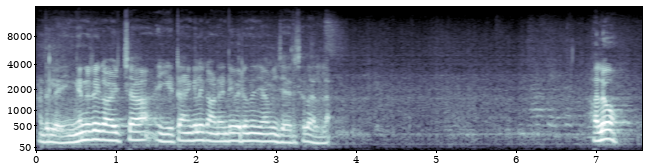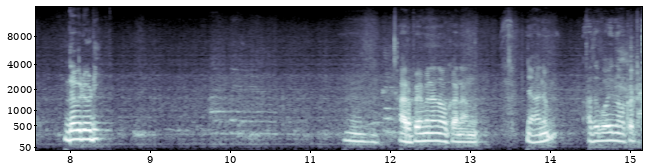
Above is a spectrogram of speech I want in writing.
കണ്ടില്ലേ? ഇങ്ങനൊരു കാഴ്ച ഈ ടാങ്കിൽ കാണേണ്ടി വരുമെന്ന് ഞാൻ വിചാരിച്ചതല്ല. ഹലോ എന്താ പരിപാടി? അറപ്പേമ്മനെ നോക്കാനാന്ന്. ഞാനും അത് പോയി നോക്കട്ടെ.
